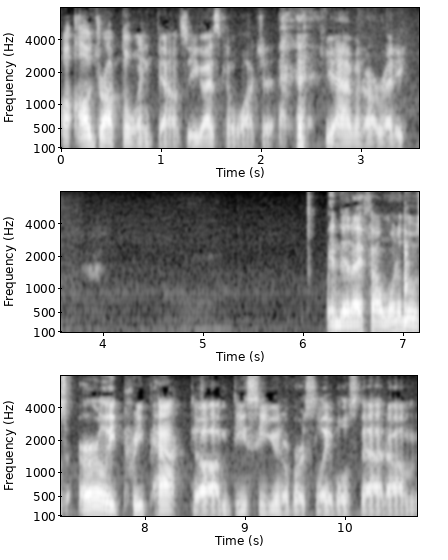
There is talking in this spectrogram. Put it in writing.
I'll, I'll drop the link down so you guys can watch it if you haven't already. And then I found one of those early pre-packed um, DC Universe labels that um,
